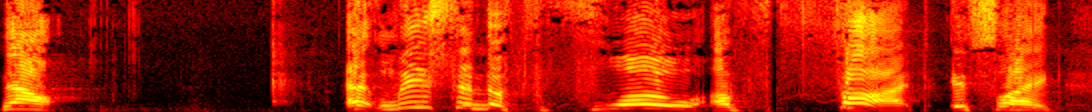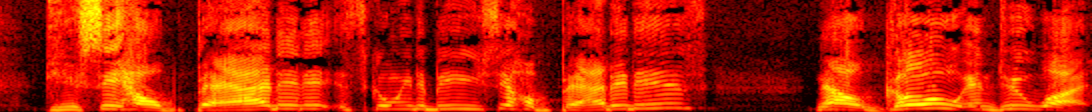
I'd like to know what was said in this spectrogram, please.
Now, at least in the flow of thought, it's like, do you see how bad it is going to be? You see how bad it is? Now go and do what?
